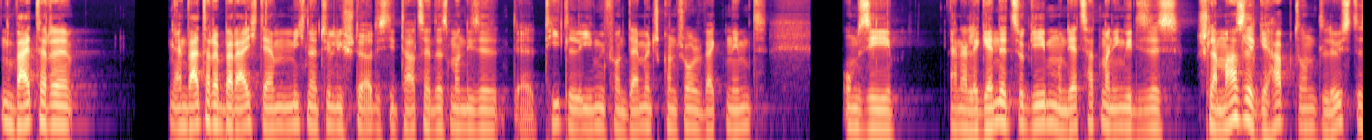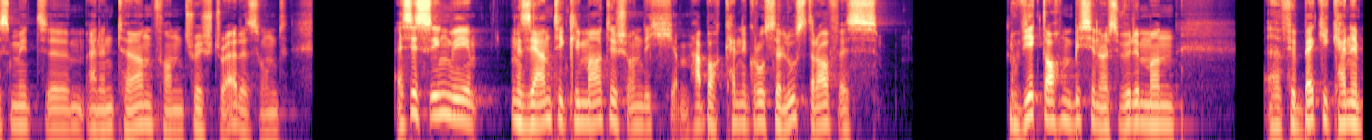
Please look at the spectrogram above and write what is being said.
weitere, ein weiterer Bereich, der mich natürlich stört, ist die Tatsache, dass man diese äh, Titel irgendwie von Damage Control wegnimmt, um sie einer Legende zu geben. Und jetzt hat man irgendwie dieses Schlamassel gehabt und löst es mit ähm, einem Turn von Trish Stratus. Und es ist irgendwie sehr antiklimatisch und ich ähm, habe auch keine große Lust drauf. Es wirkt auch ein bisschen, als würde man äh, für Becky keine,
